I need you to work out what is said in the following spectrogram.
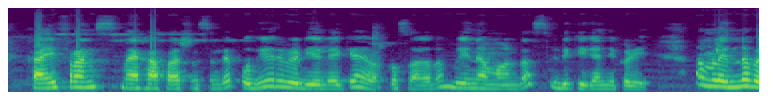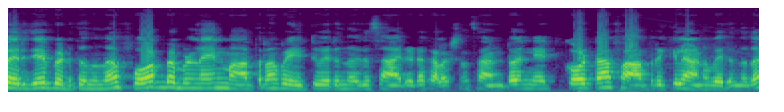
Hi friends മേഘ ഫാഷൻസിന്റെ പുതിയൊരു വീഡിയോയിലേക്ക് ഏവർക്കും സ്വാഗതം. ബീന മോണ്ടസ് ഇടുക്കി കഞ്ഞിക്കുഴി. നമ്മൾ ഇന്ന് പരിചയപ്പെടുത്തുന്നത് ഫോർ ഡബിൾ നയൻ മാത്രം റേറ്റ് വരുന്ന ഒരു സാരിയുടെ കളക്ഷൻസ് ആണ് കേട്ടോ നെറ്റ് കോട്ട ഫാബ്രിക്കിലാണ് വരുന്നത്.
